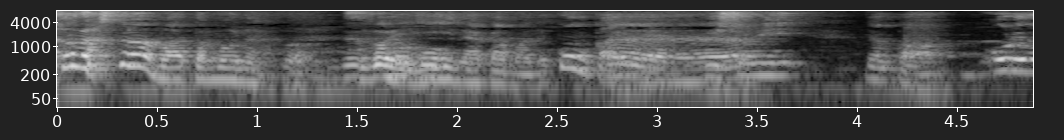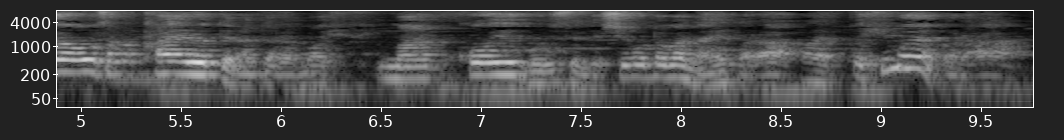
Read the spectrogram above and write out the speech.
その人はまたもなすごいいい仲間で。今回ね、えー。一緒になんか俺が大阪帰るってなったら、まあ、今こういうご時世で仕事がないから、は暇やから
